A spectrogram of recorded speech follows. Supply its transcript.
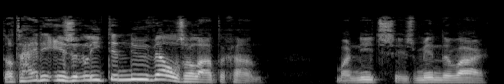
dat hij de Israëlieten nu wel zal laten gaan. Maar niets is minder waar.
